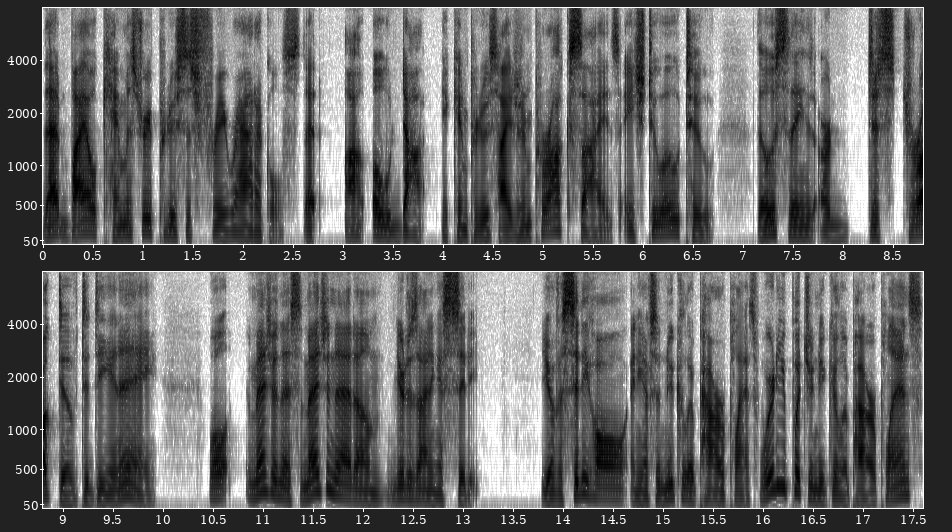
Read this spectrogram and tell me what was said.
that biochemistry produces free radicals. That O dot, it can produce hydrogen peroxides, H2O2. Those things are destructive to DNA. Well, imagine this. Imagine that um, you're designing a city you have a city hall and you have some nuclear power plants. Where do you put your nuclear power plants?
